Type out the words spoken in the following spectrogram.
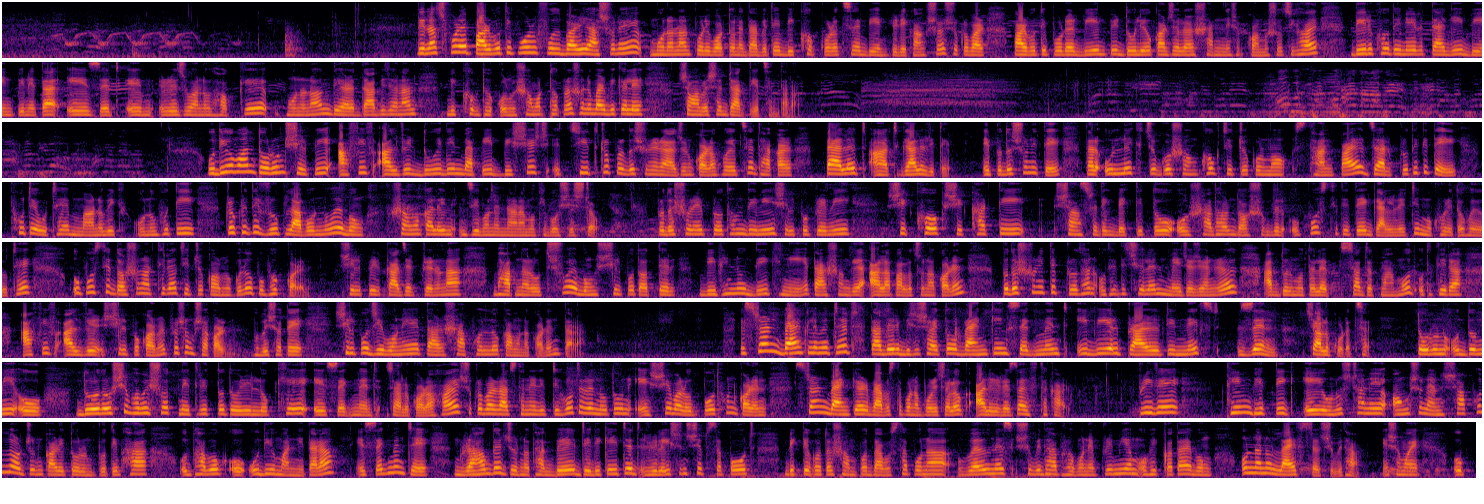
দিনাজপুরে পার্বতীপুর ফুলবাড়ি আসনে মনোনয়ন পরিবর্তনের দাবিতে বিক্ষোভ করেছে বিএনপির একাংশ। শুক্রবার পার্বতীপুরের বিএনপির দলীয় কার্যালয়ের সামনে সব কর্মসূচি হয়। দীর্ঘদিনের ত্যাগী বিএনপি নেতা এ জেড এম রেজওয়ানুল হককে মনোনয়ন দেওয়ার দাবি জানান বিক্ষুব্ধ কর্মী সমর্থকরা। শনিবার বিকেলে সমাবেশের ডাক দিয়েছেন তারা। উদীয়মান তরুণ শিল্পী আফিফ আলভির দুই দিনব্যাপী বিশেষ চিত্র প্রদর্শনীর আয়োজন করা হয়েছে ঢাকার প্যালেট আর্ট গ্যালারিতে। এই প্রদর্শনীতে তার উল্লেখযোগ্য সংখ্যক চিত্রকর্ম স্থান পায়, যার প্রতিটিতেই ফুটে ওঠে মানবিক অনুভূতি, প্রকৃতির রূপ লাবণ্য এবং সমকালীন জীবনের নানামুখী বৈশিষ্ট্য। প্রদর্শনীর প্রথম দিনই শিল্পপ্রেমী, শিক্ষক, শিক্ষার্থী সাংস্কৃতিক ব্যক্তিত্ব ও সাধারণ দর্শকদের উপস্থিতিতে গ্যালারিটি মুখরিত হয়ে ওঠে। উপস্থিত দর্শনার্থীরা চিত্রকর্মগুলো উপভোগ করেন। শিল্পীর কাজের প্রেরণা, ভাবনার উৎস এবং শিল্পতত্ত্বের বিভিন্ন দিক নিয়ে তার সঙ্গে আলাপ আলোচনা করেন। প্রদর্শনীতে প্রধান অতিথি ছিলেন মেজর জেনারেল আব্দুল মোতালেব, সাজ্জাদ মাহমুদ। অতিথিরা আফিফ আলভির শিল্পকর্মের প্রশংসা করেন। ভবিষ্যতে শিল্প জীবনে তার সাফল্য কামনা করেন তারা। ইস্টার্ন ব্যাংক লিমিটেড তাদের বিশেষায়িত banking segment EBL priority next gen চালু করেছে। তরুণ উদ্যমী ও দূরদর্শী ভবিষ্যৎ নেতৃত্ব তৈরির লক্ষ্যে এ সেগমেন্ট চালু করা হয়। শুক্রবার রাজধানীর একটি হোটেলে নতুন এ সেবার উদ্বোধন করেন স্টার্ন ব্যাংকের ব্যবস্থাপনা পরিচালক আলী রেজা ইফতেখার। প্রিভে থিম ভিত্তিক এই অনুষ্ঠানে অংশ নেন সাফল্য অর্জনকারী তরুণ প্রতিভা, উদ্ভাবক ও উদীয়মান নেতারা। এই সেগমেন্টে গ্রাহকদের জন্য থাকবে ডেডিকেটেড রিলেশনশিপ সাপোর্ট, ব্যক্তিগত সম্পদ ব্যবস্থাপনা, ওয়েলনেস সুবিধা, ভ্রমণে প্রিমিয়াম অভিজ্ঞতা এবং অন্যান্য লাইফস্টাইল সুবিধা। এ সময়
